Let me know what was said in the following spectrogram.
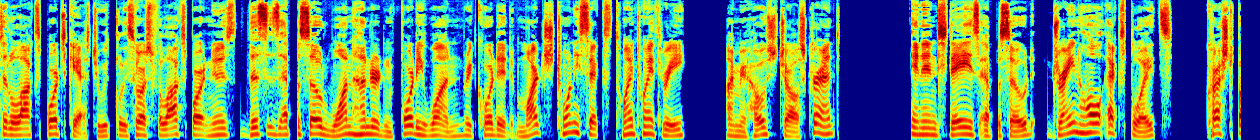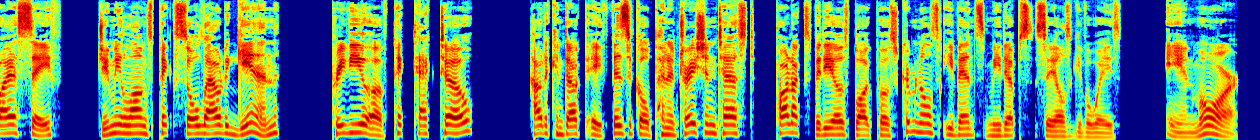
to the Lock Sportscast, your weekly source for Lock Sport news. This is episode 141, recorded March 26, 2023. I'm your host, Charles Current. And in today's episode, drain hole exploits, crushed by a safe, Jimy Long's pick sold out again, preview of PicTacToe, how to conduct a physical penetration test, products, videos, blog posts, criminals, events, meetups, sales, giveaways, and more.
